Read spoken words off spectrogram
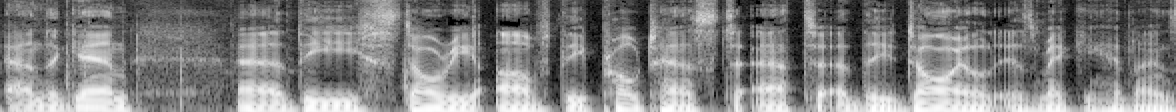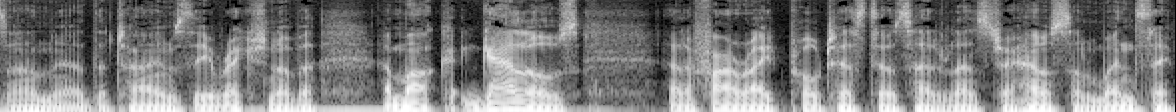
And again, uh, the story of the protest at the Dáil is making headlines on uh, the Times. The erection of a, a mock gallows at a far right protest outside of Leinster House on Wednesday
